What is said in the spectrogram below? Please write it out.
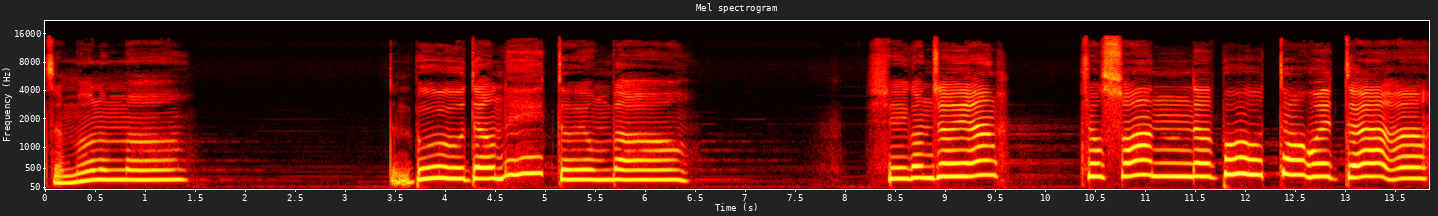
怎么了吗？等不到你的拥抱。习惯这样，就算得不到回答。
